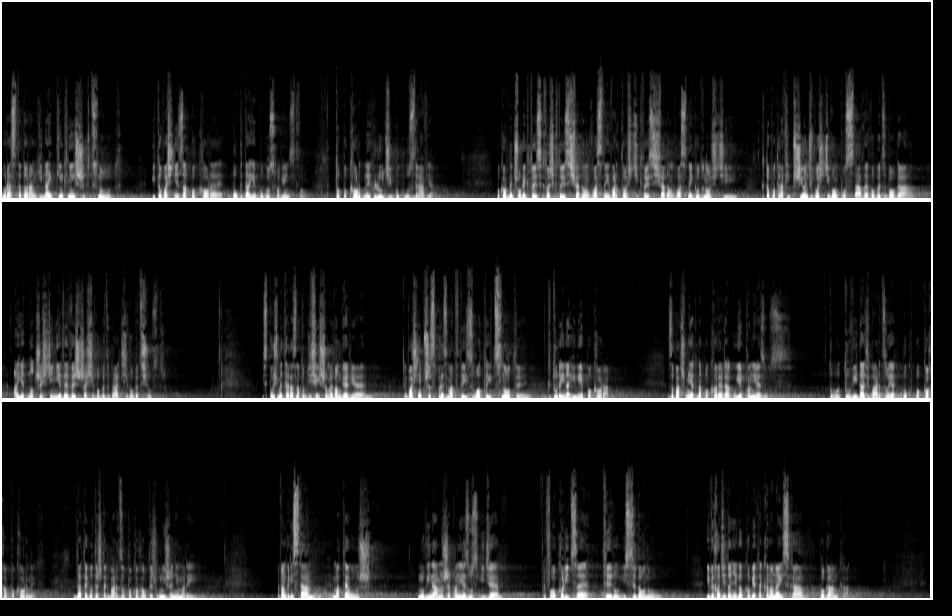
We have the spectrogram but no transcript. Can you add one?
urasta do rangi najpiękniejszych cnót, i to właśnie za pokorę Bóg daje błogosławieństwo. To pokornych ludzi Bóg uzdrawia. Pokorny człowiek to jest ktoś, kto jest świadom własnej wartości, kto jest świadom własnej godności, kto potrafi przyjąć właściwą postawę wobec Boga, a jednocześnie nie wywyższa się wobec braci, wobec sióstr. I spójrzmy teraz na tą dzisiejszą Ewangelię właśnie przez pryzmat tej złotej cnoty, której na imię pokora. Zobaczmy, jak na pokorę reaguje Pan Jezus. Tu, tu widać bardzo, jak Bóg pokocha pokornych. Dlatego też tak bardzo pokochał też uniżenie Maryi. Ewangelista Mateusz mówi nam, że Pan Jezus idzie w okolice Tyru i Sydonu i wychodzi do niego kobieta kananejska, poganka.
